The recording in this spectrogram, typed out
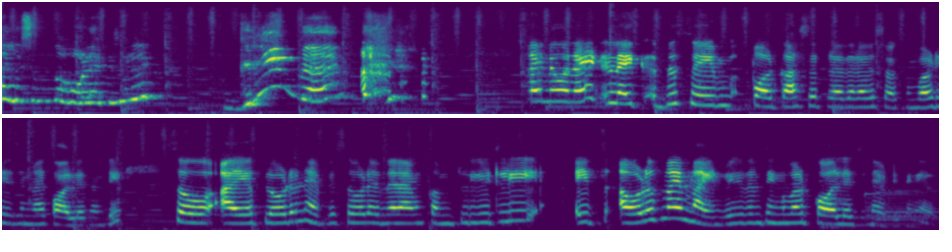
I listen to the whole episode. Like, great man. I know, right? Like the same podcast that I was talking about, he's in my college and thing. So I upload an episode and then I'm completely, it's out of my mind because I'm thinking about college and everything else.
